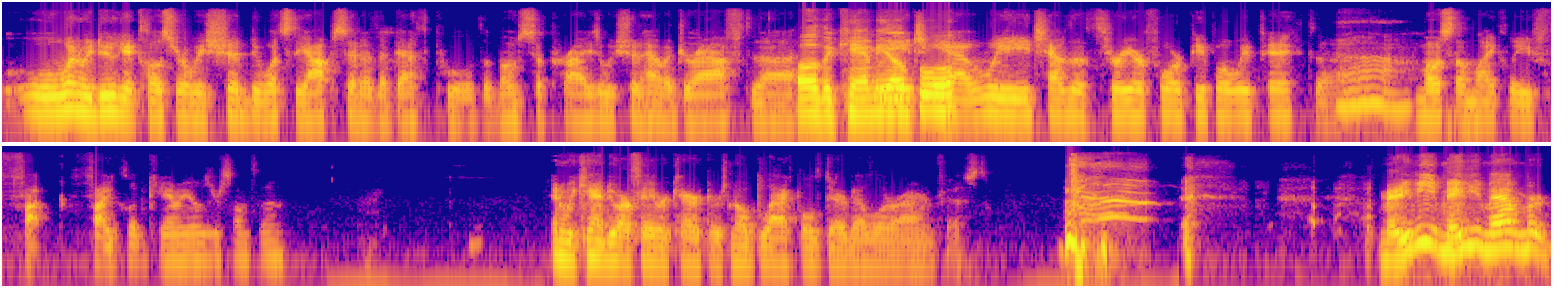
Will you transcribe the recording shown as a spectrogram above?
when we do get closer, we should do what's the opposite of a death pool? The most surprise. We should have a draft. Uh, Oh, the cameo each, pool. Yeah, we each have the three or four people we picked. Uh, Oh. most unlikely fi- Fight Club cameos or something. And we can't do our favorite characters. No Black Bolt, Daredevil, or Iron Fist. maybe, maybe Matt Mer-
